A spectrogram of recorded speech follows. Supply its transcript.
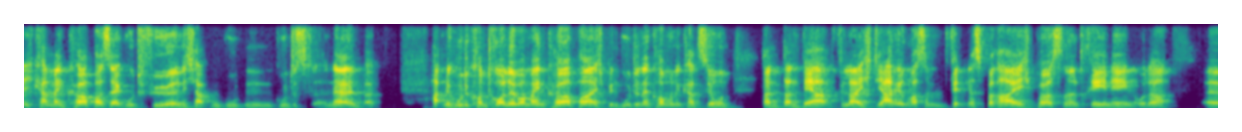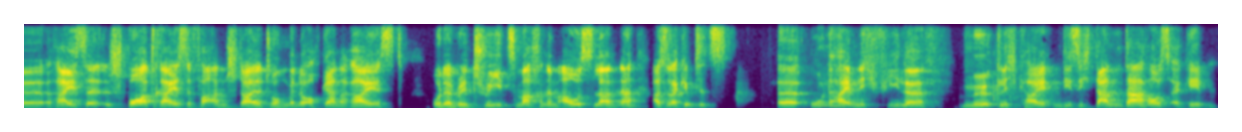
ich kann meinen Körper sehr gut fühlen, ich habe ein guten, gutes, ne, habe eine gute Kontrolle über meinen Körper, ich bin gut in der Kommunikation, dann, dann wäre vielleicht ja irgendwas im Fitnessbereich, Personal Training oder äh, Reise, Sportreiseveranstaltungen, wenn du auch gerne reist oder Retreats machen im Ausland. Ne? Also da gibt es jetzt äh, unheimlich viele Möglichkeiten, die sich dann daraus ergeben.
